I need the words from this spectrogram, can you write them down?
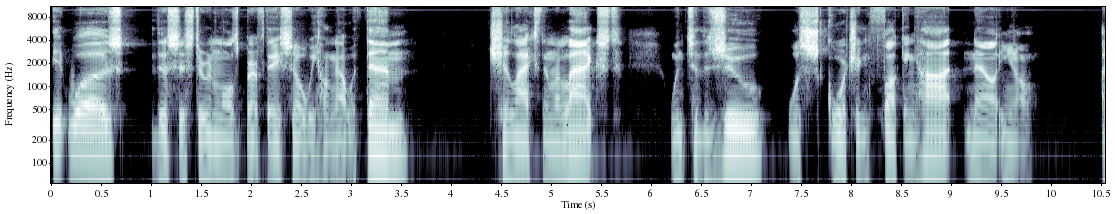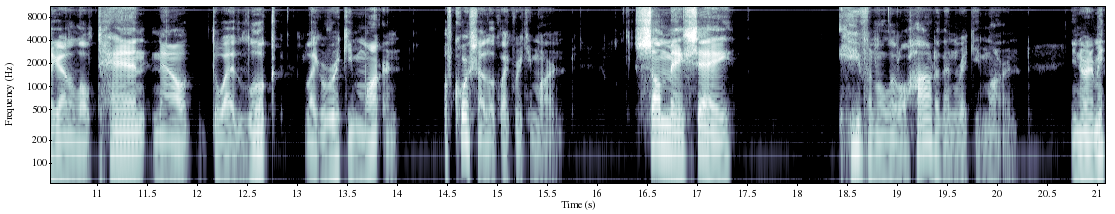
it was the sister in law's birthday. So we hung out with them, chillaxed and relaxed, went to the zoo, was scorching fucking hot. Now, you know, I got a little tan. Now, do I look like Ricky Martin? Of course I look like Ricky Martin. Some may say even a little hotter than Ricky Martin. You know what I mean?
